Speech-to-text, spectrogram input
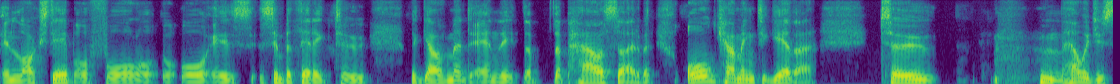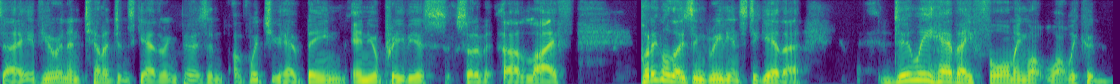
in lockstep or for or, or, is sympathetic to the government and the, the, the power side of it, all coming together to hmm, how would you say, if you're an intelligence gathering person, of which you have been in your previous sort of uh, life, putting all those ingredients together, do we have a forming what what we could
